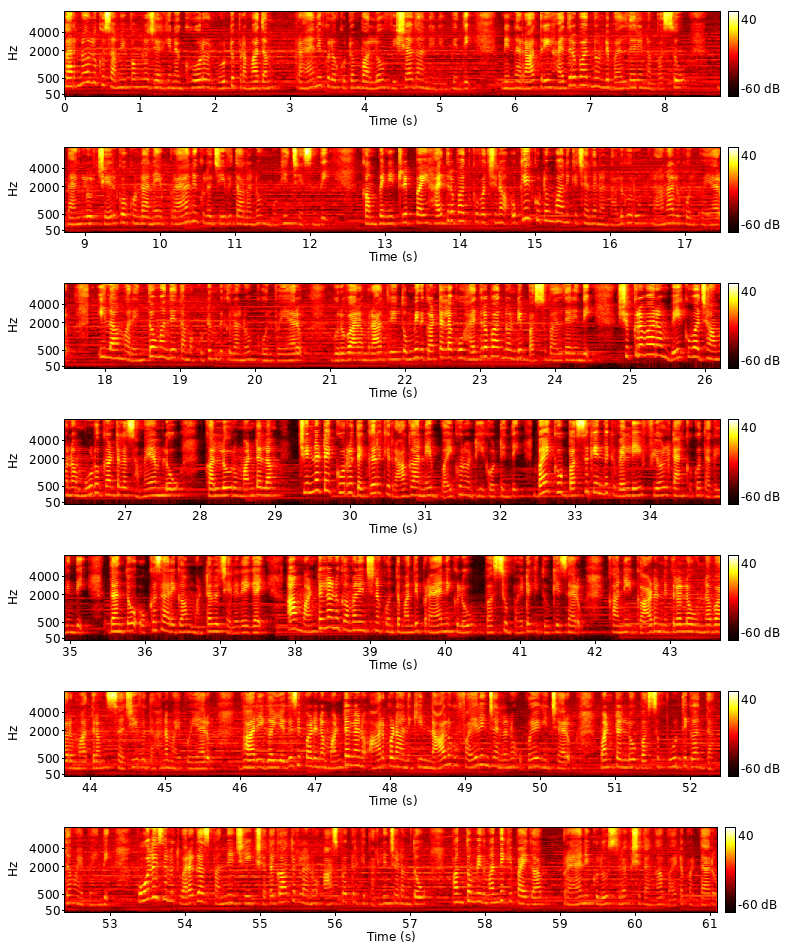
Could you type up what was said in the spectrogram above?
కర్నూలుకు సమీపంలో జరిగిన ఘోర రోడ్డు ప్రమాదం ప్రయాణికుల కుటుంబాల్లో విషాదాన్ని నింపింది. నిన్న రాత్రి హైదరాబాద్ నుండి బయలుదేరిన బస్సు బెంగళూరు చేరుకోకుండానే ప్రయాణికుల జీవితాలను ముగించేసింది. కంపెనీ ట్రిప్పై హైదరాబాద్కు వచ్చిన ఒకే కుటుంబానికి చెందిన నలుగురు ప్రాణాలు కోల్పోయారు. ఇలా మరెంతో మంది తమ కుటుంబీకులను కోల్పోయారు. గురువారం రాత్రి తొమ్మిది గంటలకు హైదరాబాద్ నుండి బస్సు బయలుదేరింది. శుక్రవారం వేకువజామున మూడు గంటల సమయంలో కల్లూరు మండలం చిన్నటెక్కూరు దగ్గరికి రాగానే బైకును ఢీకొట్టింది బైకు బస్సు కిందకి వెళ్ళి ఫ్యూయల్ ట్యాంకుకు తగిలింది. దాంతో ఒక్కసారిగా మంటలు చెలరేగాయి. ఆ మంటలను గమనించిన కొంతమంది ప్రయాణికులు బస్సు బయటకి దూకేశారు. కానీ గాఢ నిద్రలో ఉన్నవారు మాత్రం సజీవ దహనం అయిపోయారు భారీగా ఎగసిపడిన మంటలను ఆర్పడానికి నాలుగు ఫైర్ ఇంజన్లను ఉపయోగించారు. మంటల్లో బస్సు పూర్తిగా దగ్ధమైపోయింది. పోలీసులు త్వరగా స్పందించి క్షతగాత్రులను ఆసుపత్రికి తరలించడంతో పంతొమ్మిది మందికి పైగా ప్రయాణికులు సురక్షితంగా బయటపడ్డారు.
